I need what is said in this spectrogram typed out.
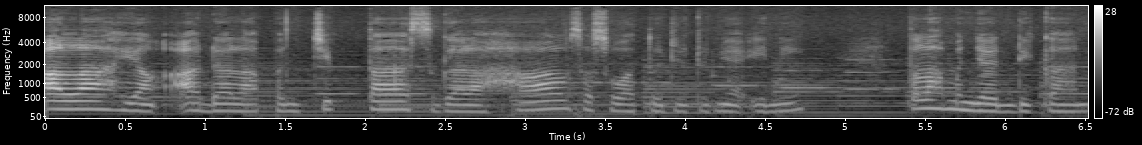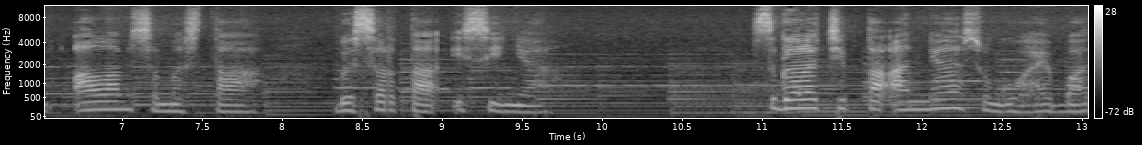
Allah yang adalah pencipta segala hal sesuatu di dunia ini telah menjadikan alam semesta beserta isinya. Segala ciptaannya sungguh hebat,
